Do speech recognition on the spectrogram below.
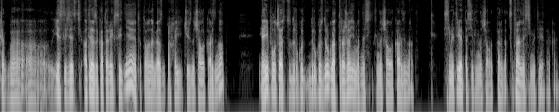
как бы, а, если взять отрезок, который их соединяет, то он обязан проходить через начало координат, и они получаются друг, друг из друга отражением относительно начала координат. Симметрия относительно начала координат. Центральная симметрия такая.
